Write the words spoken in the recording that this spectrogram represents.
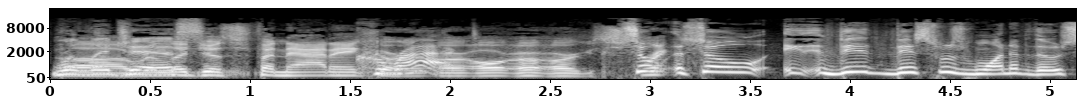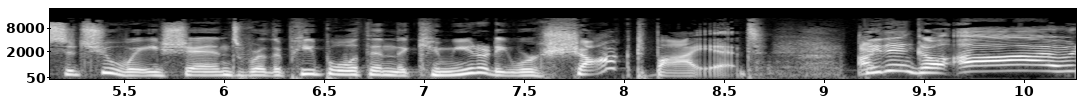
religious, uh, religious fanatic or, Correct. or, or, or, or so, strict- so th- this was one of those situations where the people within the community were shocked by it. They didn't go, "Oh,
